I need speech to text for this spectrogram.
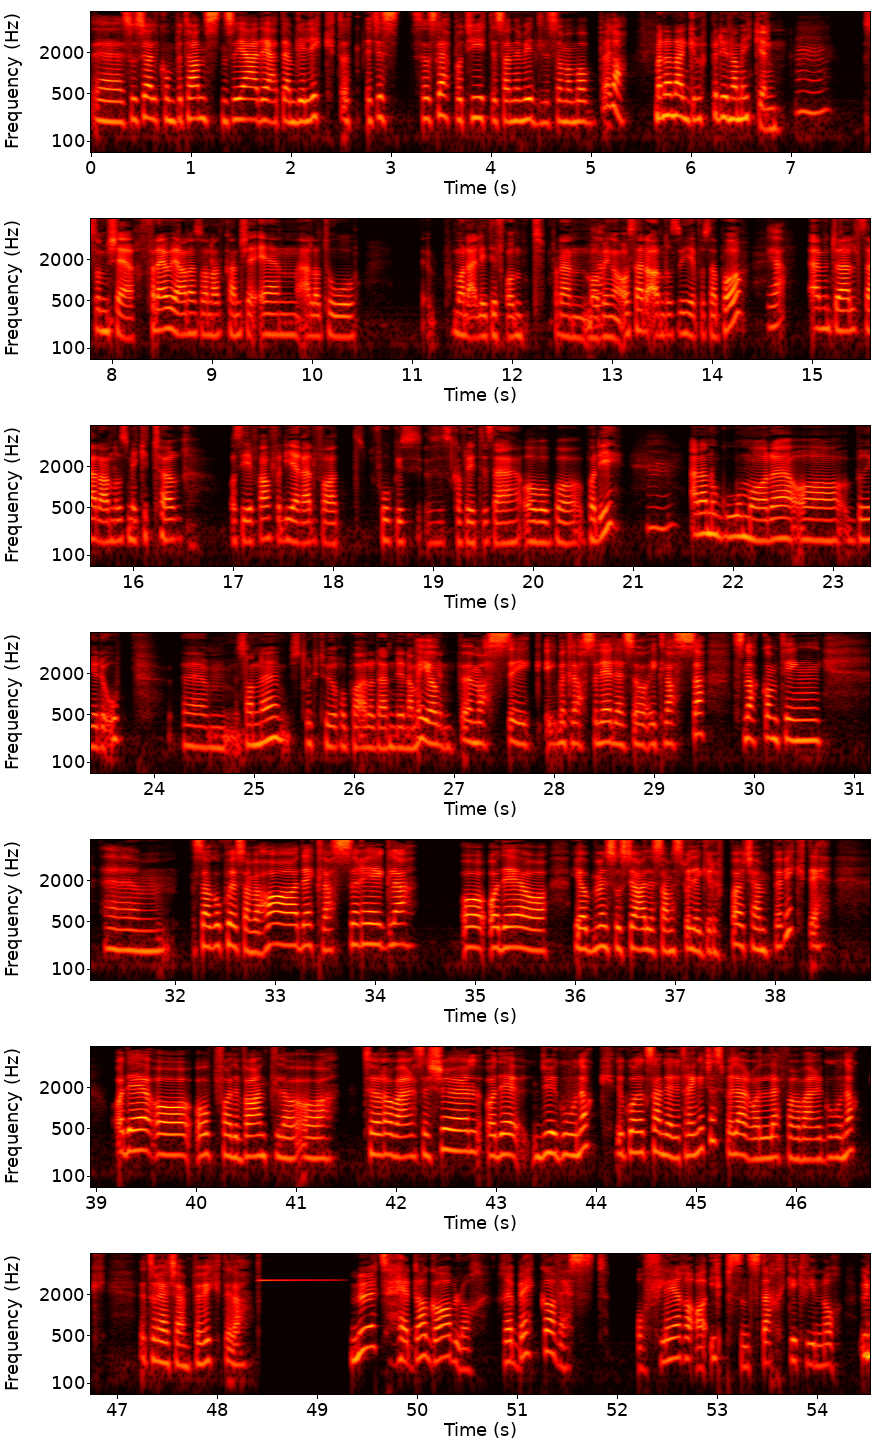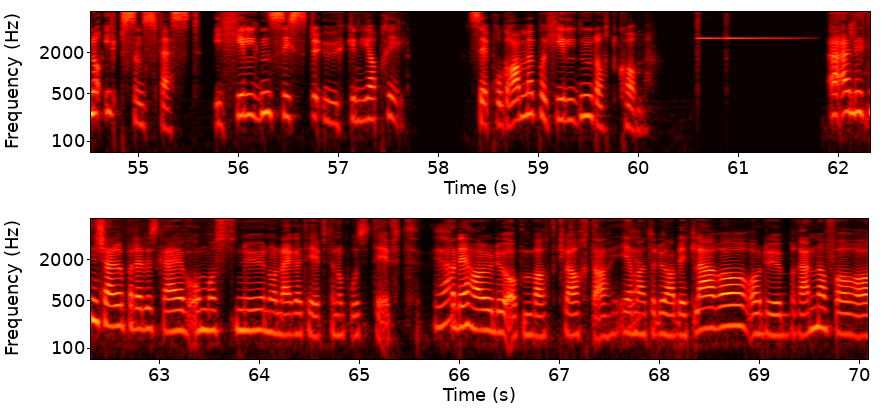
uh, sosiale kompetansen som gjør det at den blir likt, og ikke så slipper å ty til sånne midler som å mobbe, da. Men den der gruppedynamikken Mm. som skjer, for det er jo gjerne sånn at kanskje én eller to på en måte er litt i front på den mobbinga, og så er det andre som hiver seg på. Ja. Eventuelt så er det andre som ikke tør å si ifra, for de er redd for at fokus skal flytte seg over på, på de. Mm. Er det noen god måte å bryte opp um, sånne strukturer på, eller den Jeg jobber masse med klasseledelse og i klasser. Snakke om ting. Um, snakke om hvordan man vil ha det, klasseregler. Og, og det å jobbe med sosiale samspill i grupper er kjempeviktig. Og det å, å oppfordre barn til å, å tørre å være seg sjøl, og det du er god nok. Du god nok sånn du trenger ikke å spille en rolle for å være god nok. Det tror jeg er kjempeviktig, da. Møt Hedda Gabler, Rebekka West og flere av Ibsens sterke kvinner under Ibsens fest i Kilden siste uken i april. Se programmet på kilden.com. Jeg er litt nysgjerrig på det du skrev om å snu noe negativt til noe positivt. Ja. For det har jo du åpenbart klart, da, i og med at du har blitt lærer, og du brenner for å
